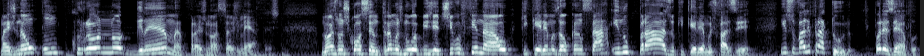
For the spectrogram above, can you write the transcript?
mas não um cronograma para as nossas metas. Nós nos concentramos no objetivo final que queremos alcançar e no prazo que queremos fazer. Isso vale para tudo. Por exemplo,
